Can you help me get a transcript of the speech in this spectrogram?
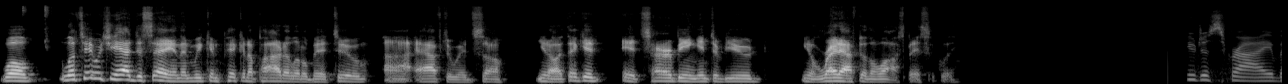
Well, let's hear what you had to say, and then we can pick it apart a little bit too uh, afterwards. So, you know, I think it it's her being interviewed, you know, right after the loss, basically. you describe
